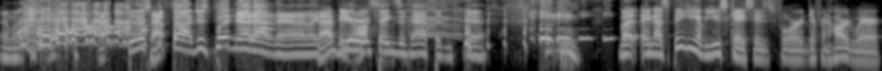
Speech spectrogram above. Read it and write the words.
Emma. just that, thought, just putting that out there. Like that'd weird awesome. things have happened. Yeah. but you know, speaking of use cases for different hardware,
